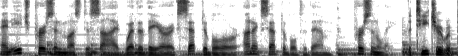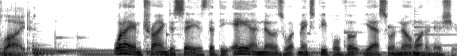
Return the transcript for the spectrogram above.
and each person must decide whether they are acceptable or unacceptable to them, personally. The teacher replied. What I am trying to say is that the AI knows what makes people vote yes or no on an issue.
